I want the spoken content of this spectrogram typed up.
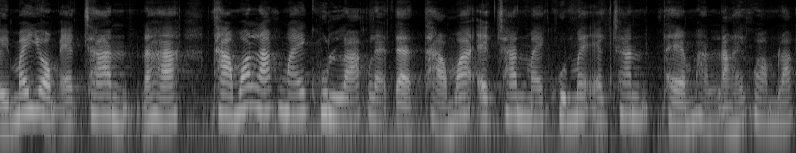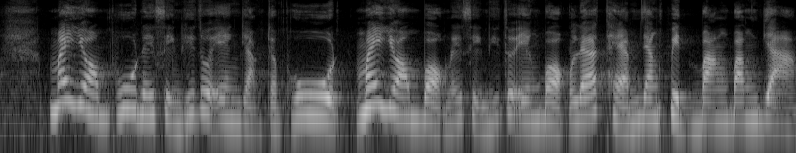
ยๆไม่ยอมแอคชั่นนะคะ ถามว่ารักไหมคุณรักแหละ แต่ถามว่าแอคชั่นไหมคุณไม่แอคชั่นแถมหันหลังให้ความรัก ไม่ยอมพูดในสิ่งที่ตัวเองอยากจะพูด ไม่ยอมบอกในสิ่งที่ตัวเองบอกแล้วแถมยังปิดบังบางอย่าง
